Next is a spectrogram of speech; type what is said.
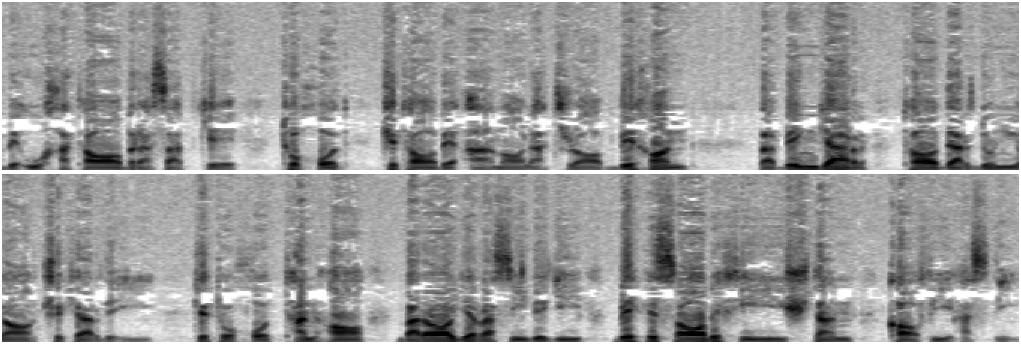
به او خطاب رسد که تو خود کتاب اعمالت را بخوان و بنگر تا در دنیا چه کرده ای که تو خود تنها برای رسیدگی به حساب خیشتن کافی هستی.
